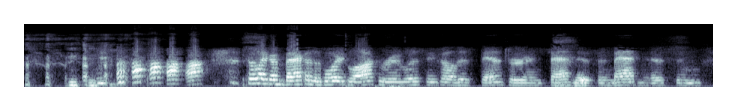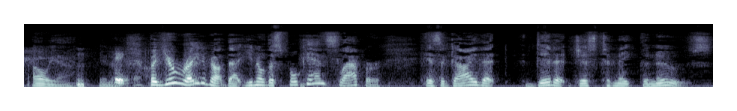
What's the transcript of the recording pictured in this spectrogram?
I feel like I'm back in the boys' locker room listening to all this banter and sadness and madness and Oh yeah, you know. But you're right about that. You know, the Spokane Slapper is a guy that did it just to make the news.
